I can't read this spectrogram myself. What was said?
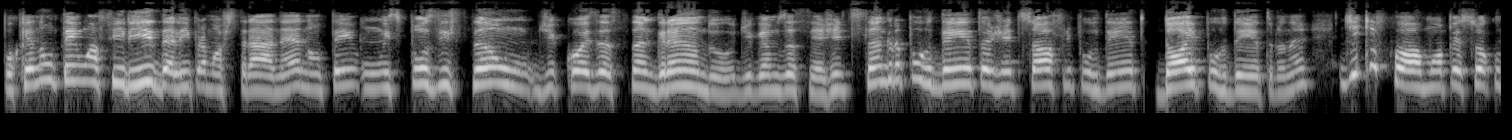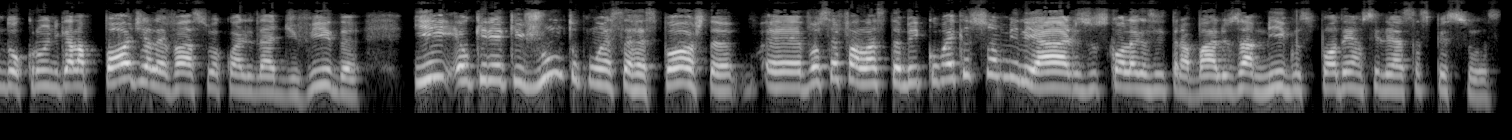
porque não tem uma ferida ali para mostrar, né? Não tem uma exposição de coisas sangrando, digamos assim. A gente sangra por dentro, a gente sofre por dentro, dói por dentro, né? De que forma uma pessoa com dor crônica ela pode elevar a sua qualidade de vida e eu queria que, junto com essa resposta, é, você falasse também como é que os familiares, os colegas de trabalho, os amigos podem auxiliar essas pessoas.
